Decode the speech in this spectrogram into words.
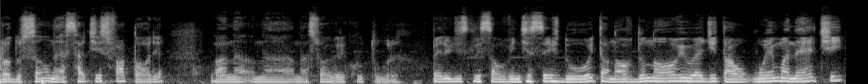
produção né, satisfatória lá na, na, na sua agricultura. período de inscrição 26 do 8 a 9 do 9, o edital UEMANET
